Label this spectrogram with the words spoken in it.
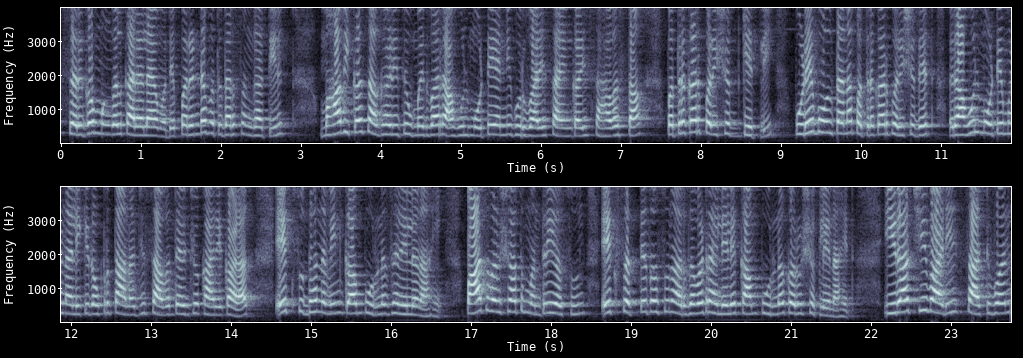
सरगम मंगल कार्यालयामध्ये परंडा मतदारसंघातील महाविकास आघाडीचे उमेदवार राहुल मोटे यांनी गुरुवारी सायंकाळी सहा वाजता पत्रकार परिषद घेतली. पुढे बोल बोलताना पत्रकार परिषदेत राहुल मोटे म्हणाले की डॉक्टर तानाजी सावंत यांच्या कार्यकाळात एक सुद्धा नवीन काम पूर्ण झालेलं नाही. पाच वर्षात मंत्री असून एक सत्तेत असून अर्धवट राहिलेले काम पूर्ण करू शकले नाहीत. इराची वाडी साठवण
